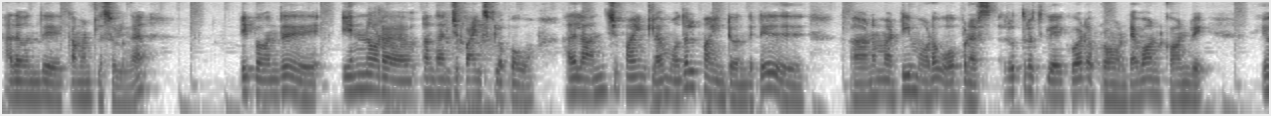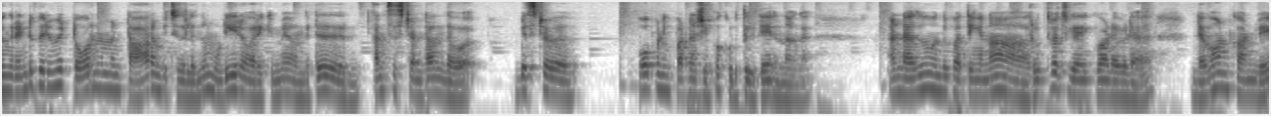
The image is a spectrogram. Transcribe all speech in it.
அதை வந்து கமெண்ட்டில் சொல்லுங்கள் இப்போ வந்து என்னோட அந்த அஞ்சு பாயிண்ட்ஸ்குள்ளே போவோம். அதில் அஞ்சு பாயிண்டில் முதல் பாயிண்ட் வந்துட்டு நம்ம டீமோட ஓப்பனர்ஸ் ருத்ரஜ் கேக்வாட் அப்புறம் டெவான் கான்வே. இவங்க ரெண்டு பேருமே டோர்னமெண்ட் ஆரம்பித்ததுலேருந்து முடிகிற வரைக்குமே வந்துட்டு கன்சிஸ்டண்ட்டாக இந்த பெஸ்ட்டு ஓப்பனிங் பார்ட்னர்ஷிப்பை கொடுத்துக்கிட்டே இருந்தாங்க. அண்ட் அதுவும் வந்து பார்த்திங்கன்னா ருத்ரஜ் கைக்வாடை விட டெவான் கான்வே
